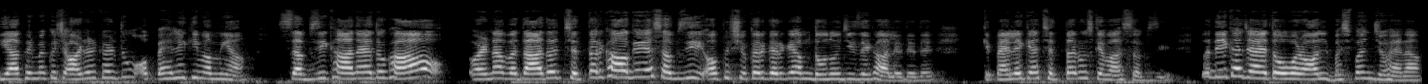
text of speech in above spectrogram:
या फिर मैं कुछ ऑर्डर कर दू, और पहले की मम्मिया, सब्ज़ी खाना है तो खाओ, वरना बता दो, छत्तर खाओगे या सब्ज़ी, और फिर शुक्र करके हम दोनों चीज़ें खा लेते थे। कि पहले क्या छत्तर, उसके बाद सब्ज़ी। तो देखा जाए तो ओवरऑल बचपन जो है ना,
